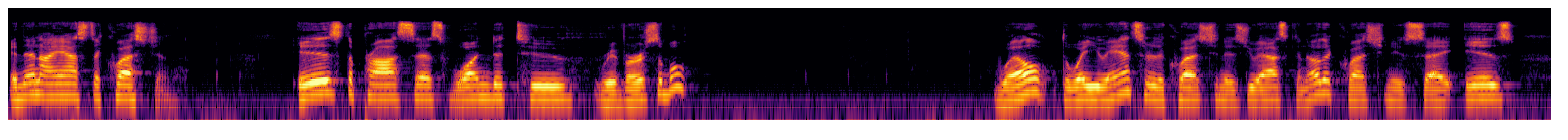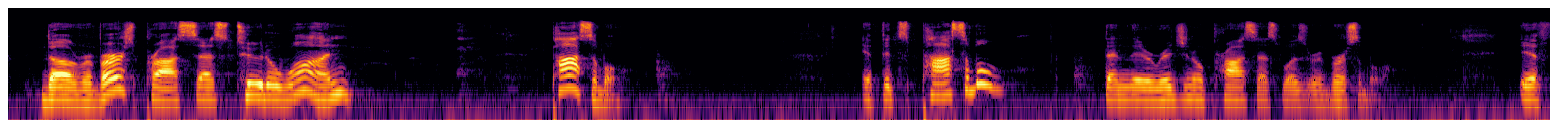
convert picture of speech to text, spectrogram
And then I ask the question Is the process 1 to 2 reversible? Well, the way you answer the question is you ask another question. You say, Is the reverse process 2 to 1 possible? If it's possible, then the original process was reversible. If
